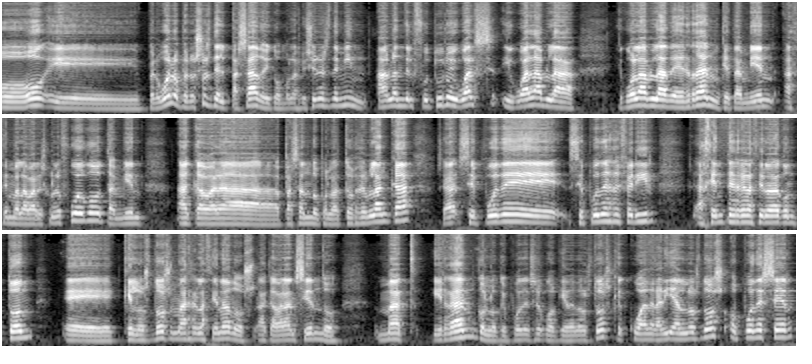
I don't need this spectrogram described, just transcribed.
o, eh, pero bueno, pero eso es del pasado y como las visiones de Min hablan del futuro, igual, igual habla Igual habla de Ran, que también hace malabares con el fuego, también acabará pasando por la Torre Blanca. O sea, se puede, se puede referir a gente relacionada con Tom, eh, que los dos más relacionados acabarán siendo Matt y Ran, con lo que pueden ser cualquiera de los dos, que cuadrarían los dos, o puede ser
